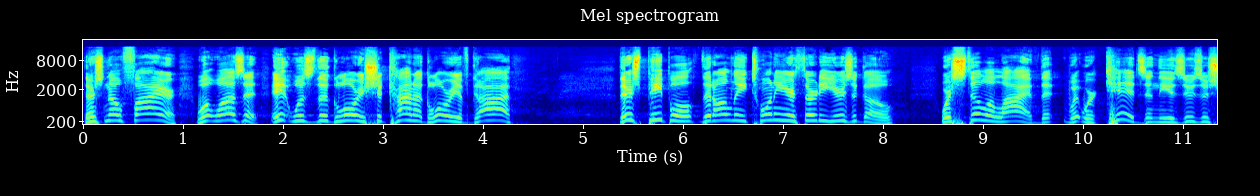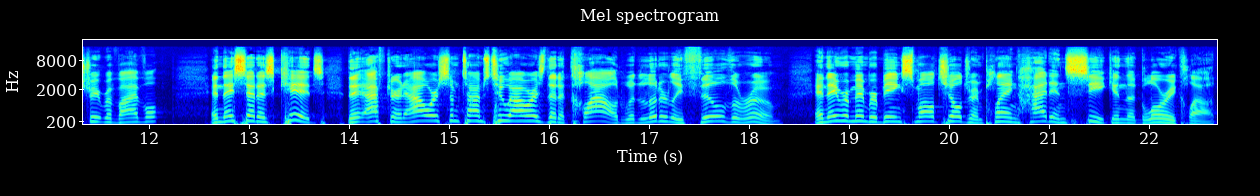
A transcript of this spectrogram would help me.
There's no fire. What was it? It was the glory shekinah glory of god. There's people that only 20 or 30 years ago were still alive that were kids in the azusa street revival. And they said, as kids, that after an hour, sometimes two hours, that a cloud would literally fill the room. And they remember being small children playing hide and seek in the glory cloud.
